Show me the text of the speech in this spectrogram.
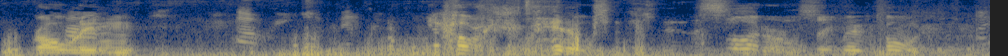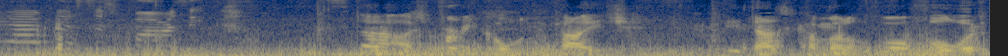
rolling... You can't reach the pedals, the slider on the seat, move forward. I am, that's as far as it goes. No, it's probably caught in the cage it does come a lot more forward.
